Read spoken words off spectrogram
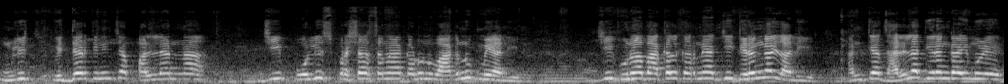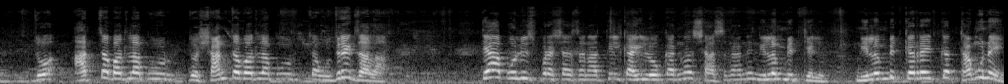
मुली विद्यार्थिनींच्या पाल्यांना जी पोलीस प्रशासनाकडून वागणूक मिळाली जी गुन्हा दाखल करण्यात जी दिरंगाई झाली आणि त्या झालेल्या दिरंगाईमुळे जो आजचा बदलापूर जो शांत बदलापूरचा उद्रेक झाला त्या पोलीस प्रशासनातील काही लोकांना शासनाने निलंबित केले. निलंबित करणं इतकं थांबू नये.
